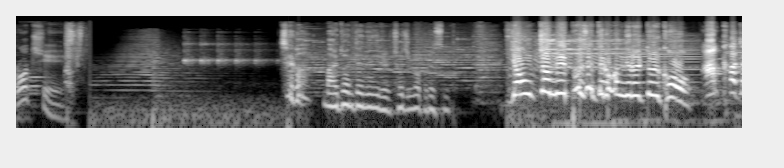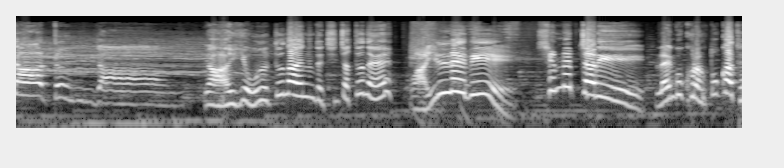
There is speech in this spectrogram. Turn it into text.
그렇지. 제가 말도 안 되는 일을 저질러 버렸습니다. 0.1%로 확률을 뚫고 아카자 등장. 야 이게 오늘 뜨나 했는데 진짜 뜨네. 와 1렙이 10렙짜리 랭고쿠랑 똑같아.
